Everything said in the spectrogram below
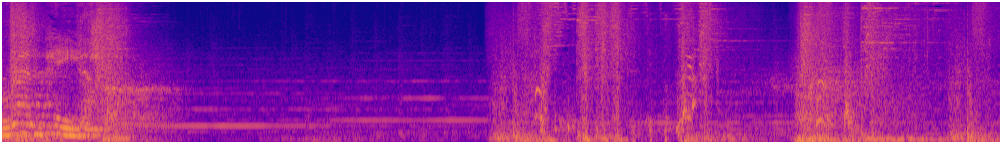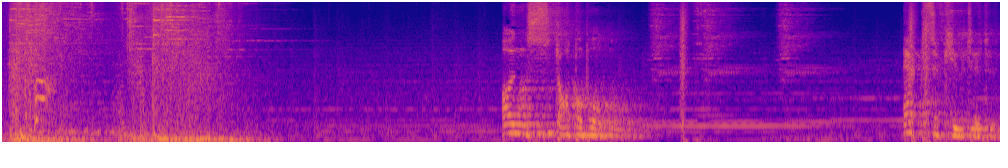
Rampage. Unstoppable. Executed.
